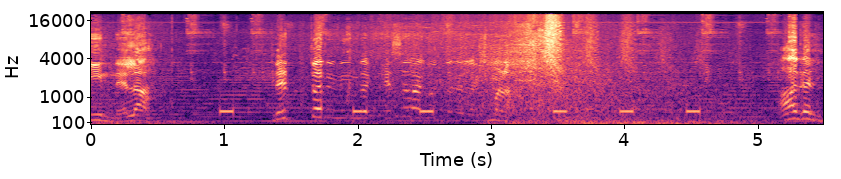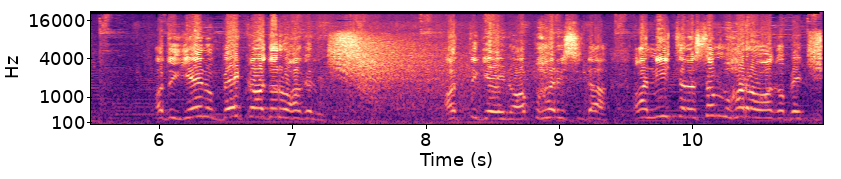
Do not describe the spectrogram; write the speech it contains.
ಈ ನೆಲ ನೆತ್ತರಿನಿಂದ ಕೆಸರಾಗುತ್ತದೆ ಲಕ್ಷ್ಮಣ. ಆಗಲಿ ಅದು ಏನು ಬೇಕಾದರೂ ಆಗಲಿ. ಅತ್ತಿಗೆ ಏನು ಅಪಹರಿಸಿದ ಆ ನೀಚರ ಸಂಹಾರವಾಗಬೇಕು.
